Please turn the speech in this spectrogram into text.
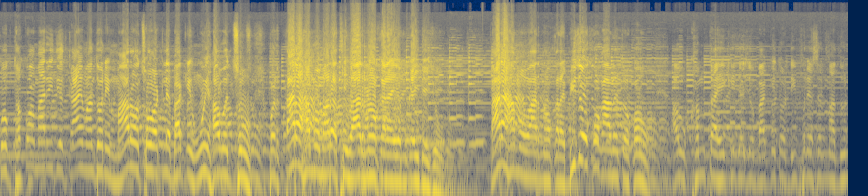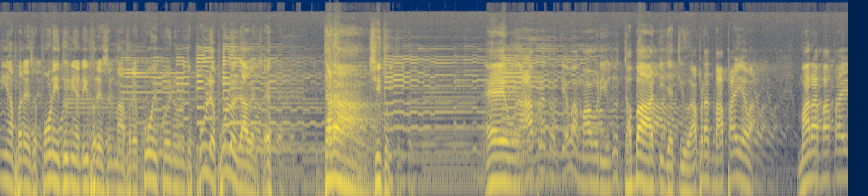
કોક ધક્કો મારી દે, કાંઈ વાંધો નહીં. મારો છો એટલે બાકી હું હાવજ છું. પણ તારા હામો મારાથી વાર ન કરાય એમ કહી દેજો. તારા હામો વાર ન કરાય. બીજો કોક આવે તો કહું. આવું ખમતા શીખી જજો બાકી તો ડિપ્રેશનમાં દુનિયા ફરે છે, પોણી દુનિયા ડિપ્રેશનમાં ફરે, કોઈ કોઈનું નથી, ફૂલે ફૂલ જ આવે છે. ધડામ સીધું. એવું આપણે તો કેવા માવડિયું તો ધબા આટી જતી હોય. આપણા બાપા એવા. મારા બાપાએ,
